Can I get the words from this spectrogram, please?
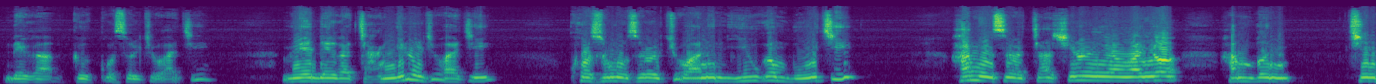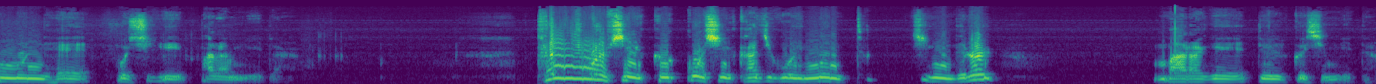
내가 그 꽃을 좋아하지? 왜 내가 장미를 좋아하지? 코스모스를 좋아하는 이유가 뭐지? 하면서 자신을 향하여 한번 질문해 보시기 바랍니다. 틀림없이 그 꽃이 가지고 있는 특징들을 말하게 될 것입니다.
